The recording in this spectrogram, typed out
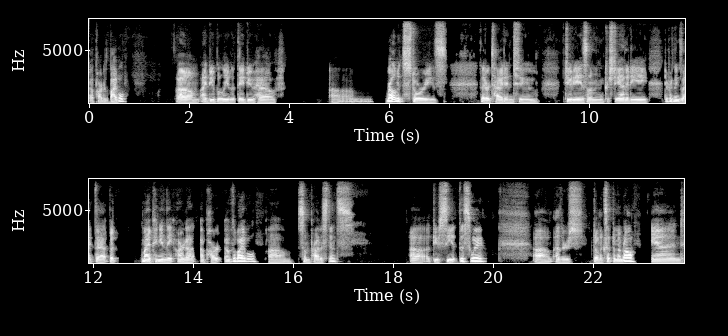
a part of the Bible. Um, I do believe that they do have um, relevant stories that are tied into Judaism, Christianity, different things like that. But my opinion, they are not a part of the Bible. Um, some Protestants uh, do see it this way. Um, others don't accept them at all. And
